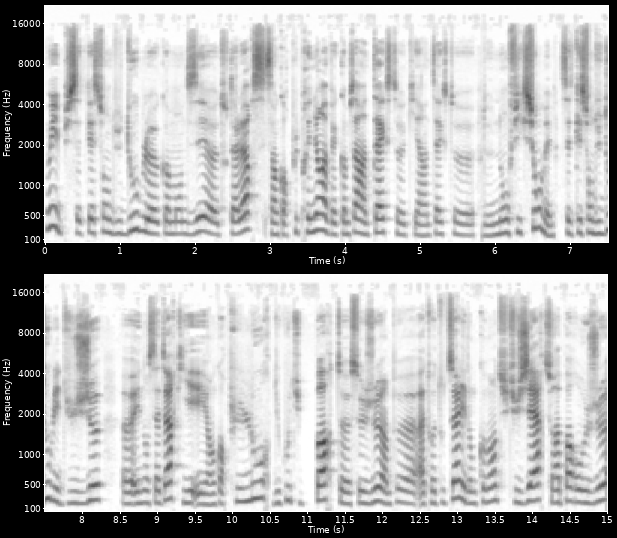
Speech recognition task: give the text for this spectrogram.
Oui, et puis cette question du double, comme on disait tout à l'heure, c'est encore plus prégnant avec comme ça un texte qui est un texte de non-fiction, mais cette question du double et du jeu euh, énonciateur qui est encore plus lourd. Du coup, tu portes euh, ce jeu un peu euh, à toi toute seule. Et donc, comment tu, gères ce rapport au jeu,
